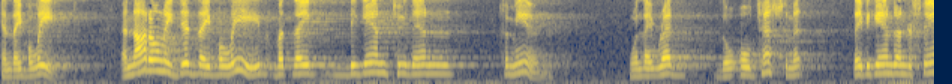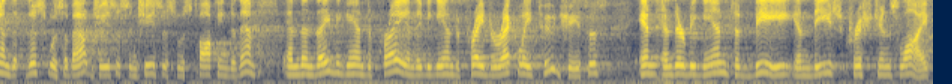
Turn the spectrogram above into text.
and they believed. And not only did they believe, but they began to then commune. When they read the Old Testament, they began to understand that this was about Jesus and Jesus was talking to them. And then they began to pray, and they began to pray directly to Jesus. And, and there began to be in these Christians' life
